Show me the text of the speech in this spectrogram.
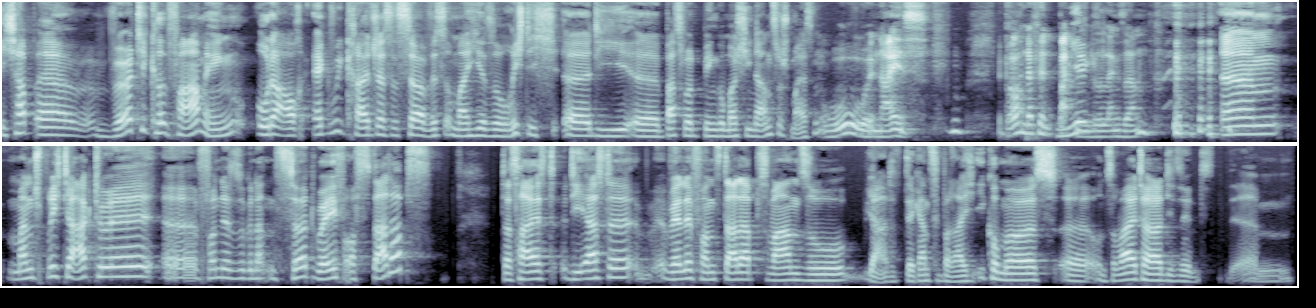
ich habe äh, Vertical Farming oder auch Agriculture as a Service, um mal hier so richtig äh, die äh, Buzzword-Bingo-Maschine anzuschmeißen. Oh, nice. Wir brauchen dafür einen Button Mir, so langsam. ähm, man spricht ja aktuell äh, von der sogenannten Third Wave of Startups. Das heißt, die erste Welle von Startups waren so, ja, der ganze Bereich E-Commerce äh, und so weiter, diese ähm,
